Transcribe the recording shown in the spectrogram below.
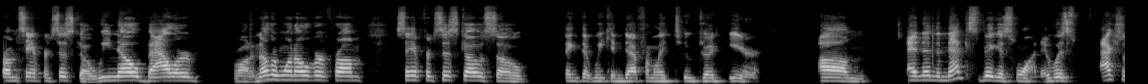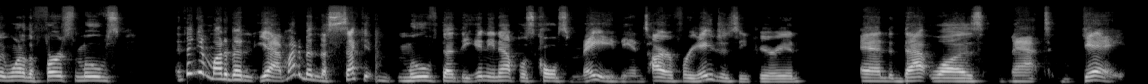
from San Francisco. We know Ballard brought another one over from San Francisco, so think that we can definitely do good here. Um, and then the next biggest one, it was actually one of the first moves. I think it might have been, yeah, it might have been the second move that the Indianapolis Colts made the entire free agency period. And that was Matt Gay,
